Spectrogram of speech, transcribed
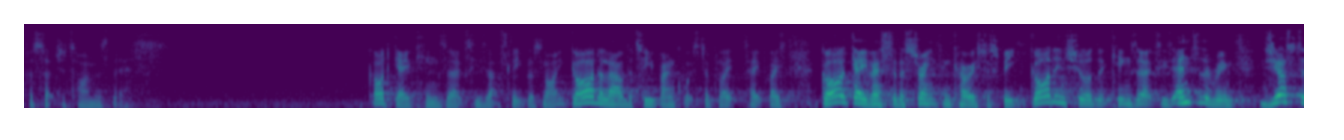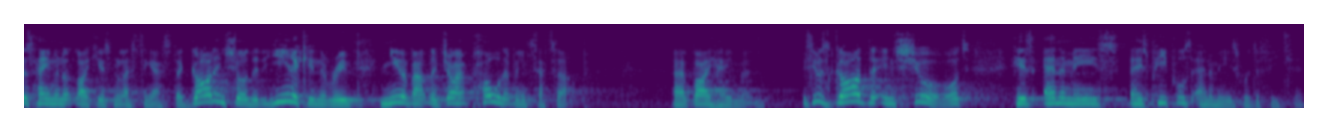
for such a time as this. God gave King Xerxes that sleepless night. God allowed the two banquets to play, take place. God gave Esther the strength and courage to speak. God ensured that King Xerxes entered the room just as Haman looked like he was molesting Esther. God ensured that the eunuch in the room knew about the giant pole that had been set up uh, by Haman. You see, it was God that ensured his enemies, his people's enemies were defeated.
